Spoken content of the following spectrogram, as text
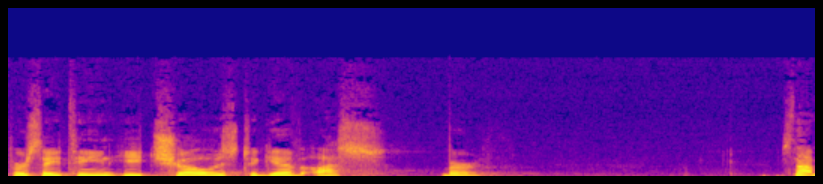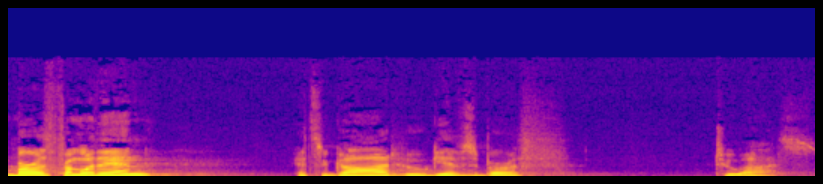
Verse 18, He chose to give us birth. It's not birth from within, it's God who gives birth to us.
